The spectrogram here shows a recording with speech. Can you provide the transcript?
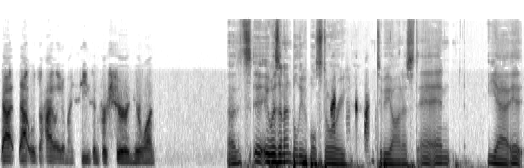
that that was a highlight of my season for sure in year one. Uh, it was an unbelievable story, to be honest, and, and, yeah, it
